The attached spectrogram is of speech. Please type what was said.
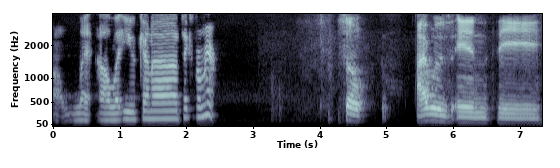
I'll let I'll let you kind of take it from here. So I was in the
